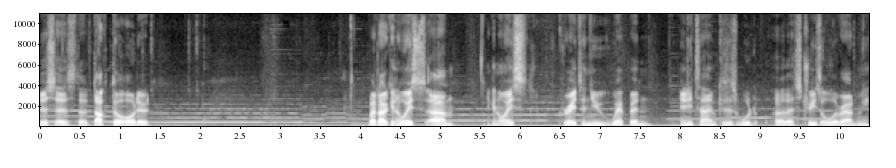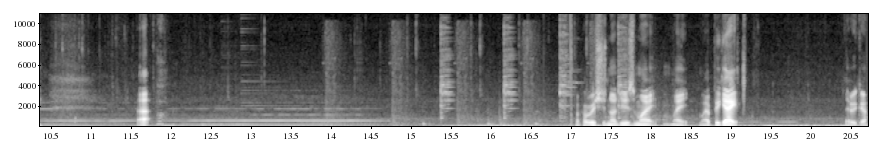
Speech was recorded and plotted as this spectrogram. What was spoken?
Just as the doctor ordered. But I can always um I can always create a new weapon anytime because there's wood, uh, there's trees all around me. Ah. I probably should not use my, my, my pickaxe. There we go.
